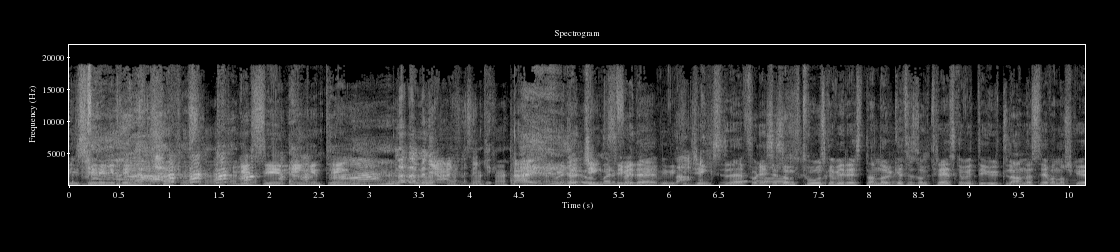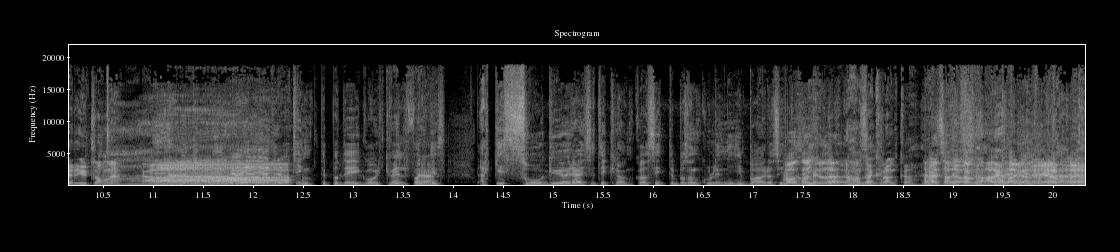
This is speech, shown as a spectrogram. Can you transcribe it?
vi, vi sier ingenting. Vi sier ingenting. Nei, nei, men jeg er så sikker. Nei, fordi da jinxer vi det. Vi vil ikke jinxe det. Fordi sesong to skal vi i resten av Norge. Sesong tre skal vi til utlandet. Se hva norske gjør i utlandet. Ja. men jeg, jeg, jeg drev og tenkte på det i går kveld, faktisk. Det er ikke så gøy å reise til Kranka og sitte på sånn kolonibar og sitte Hva sa du det? Han sa Kranka. Jeg sa. Ja, ja, ja, ja,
